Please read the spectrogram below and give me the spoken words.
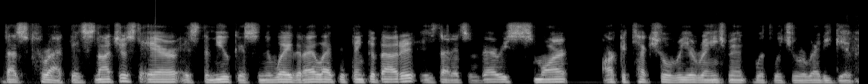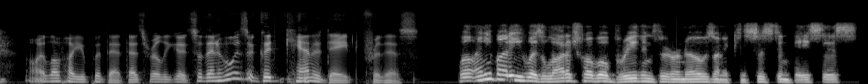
That's correct. It's not just air, it's the mucus. And the way that I like to think about it is that it's a very smart architectural rearrangement with what you're already given. Oh, I love how you put that. That's really good. So then who is a good candidate for this? Well, anybody who has a lot of trouble breathing through their nose on a consistent basis,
